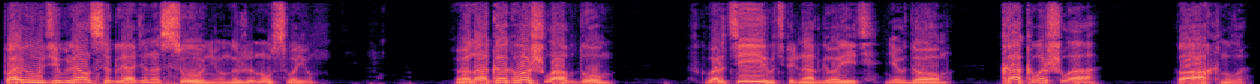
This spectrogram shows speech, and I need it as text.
Павел удивлялся, глядя на Соню, на жену свою. Она как вошла в дом — в квартиру теперь надо говорить, не в дом. Как вошла? Ахнула,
